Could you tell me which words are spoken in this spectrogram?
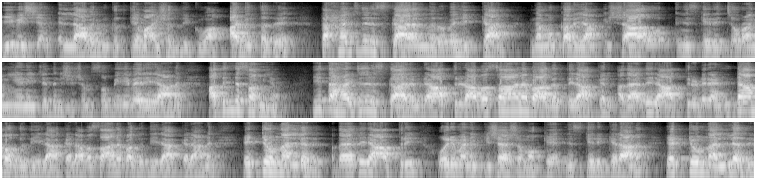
ഈ വിഷയം എല്ലാവരും കൃത്യമായി ശ്രദ്ധിക്കുക. അടുത്തത് തഹജ് നിസ്കാരം നിർവഹിക്കാൻ നമുക്കറിയാം ഇഷാവ് നിസ്കരിച്ച് ഉറങ്ങി എണീറ്റതിന് ശേഷം സുബിഹി വരെയാണ് അതിന്റെ സമയം. ഈ തഹജ് നിസ്കാരം രാത്രിയുടെ അവസാന ഭാഗത്തിലാക്കൽ അതായത് രാത്രിയുടെ രണ്ടാം പകുതിയിലാക്കൽ അവസാന പകുതിയിലാക്കലാണ് ഏറ്റവും നല്ലത്. അതായത് രാത്രി ഒരു മണിക്ക് ശേഷമൊക്കെ നിസ്കരിക്കലാണ് ഏറ്റവും നല്ലത്.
